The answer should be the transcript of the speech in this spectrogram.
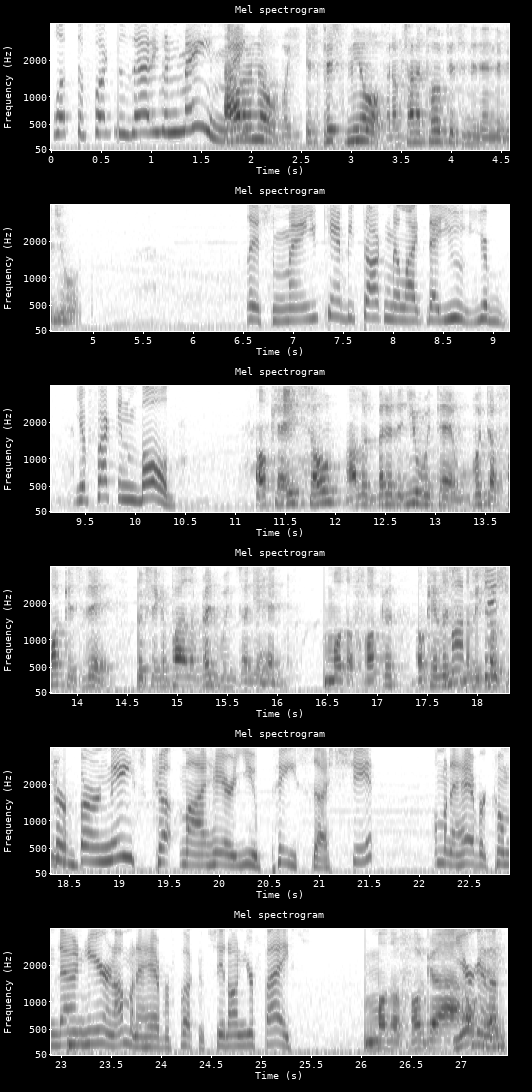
What the fuck does that even mean, man? I don't know, but you just pissed me off, and I'm trying to talk this into the individual. Listen, man, you can't be talking to me like that. You, you're, you're fucking bald. Okay, so I look better than you with that. What the fuck is that? Looks like a pile of Red Wings on your head, motherfucker. Okay, listen, my let me talk to you. My sister. Bernice cut my hair, you piece of shit. I'm gonna have her come down here and I'm gonna have her fucking sit on your face. Motherfucker. You're okay. gonna-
